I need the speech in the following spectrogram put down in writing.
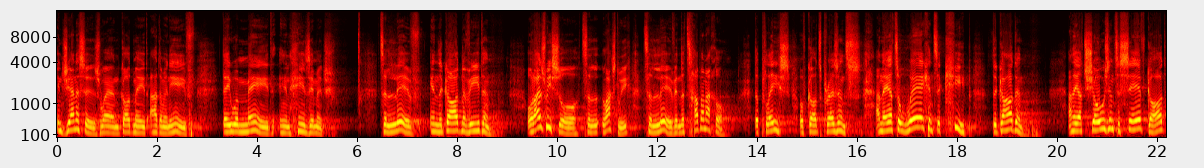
In Genesis, when God made Adam and Eve, they were made in his image to live in the Garden of Eden. Or as we saw to, last week, to live in the tabernacle, the place of God's presence. And they are to work and to keep the garden. And they are chosen to serve God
